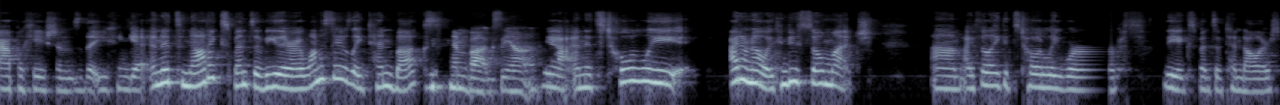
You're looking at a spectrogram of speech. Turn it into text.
applications that you can get. And it's not expensive either. I want to say it was like 10 bucks. Ten bucks, yeah. Yeah, and it's totally I don't know, it can do so much. Um, I feel like it's totally worth the expense of ten dollars.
